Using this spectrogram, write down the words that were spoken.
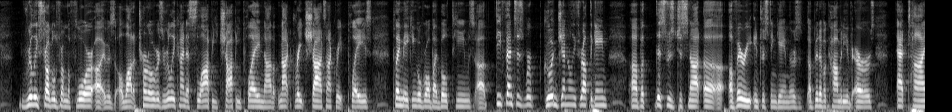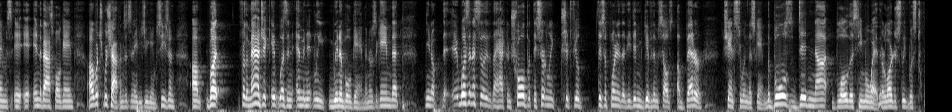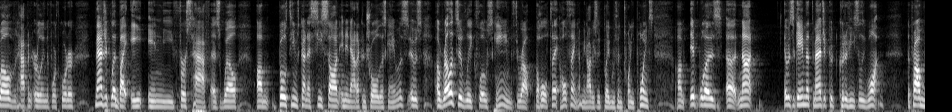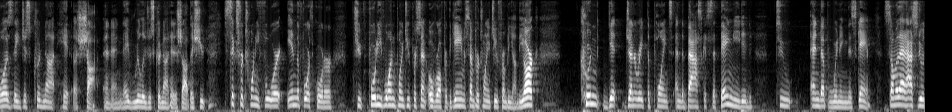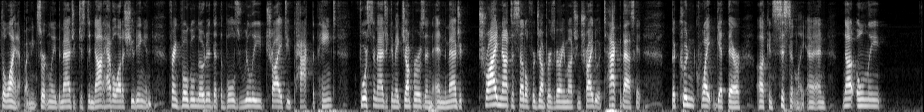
really struggled from the floor. Uh, it was a lot of turnovers, really kind of sloppy, choppy play, not not great shots, not great plays playmaking overall by both teams. Uh, defenses were good generally throughout the game, uh, but this was just not a, a, very interesting game. There was a bit of a comedy of errors at times in, in the basketball game, uh, which which happens. It's an 82 game season, um, but for the Magic, it was an eminently winnable game, and it was a game that you know it wasn't necessarily that they had control, but they certainly should feel disappointed that they didn't give themselves a better chance to win this game. The Bulls did not blow this team away. Their largest lead was 12. It happened early in the fourth quarter. Magic led by eight in the first half as well. Um, both teams kind of seesawed in and out of control of this game. It was it was a relatively close game throughout the whole th- whole thing. I mean, obviously played within 20 points. Um, it was uh, not. It was a game that the Magic could could have easily won. The problem was they just could not hit a shot, and, and they really just could not hit a shot. They shoot six for 24 in the fourth quarter shoot 41.2% overall for the game, 7 for 22 from beyond the arc. Couldn't get generate the points and the baskets that they needed to end up winning this game. Some of that has to do with the lineup. I mean, certainly the Magic just did not have a lot of shooting, and Frank Vogel noted that the Bulls really tried to pack the paint, force the Magic to make jumpers, and, and the Magic tried not to settle for jumpers very much and tried to attack the basket, but couldn't quite get there uh, consistently. And, and not only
